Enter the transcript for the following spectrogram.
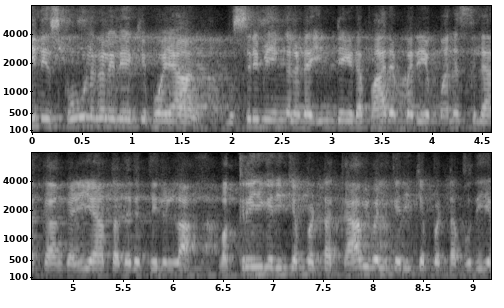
ഇനി സ്കൂളുകളിലേക്ക് പോയാൽ മുസ്ലിമീങ്ങളുടെ ഇന്ത്യയുടെ പാരമ്പര്യം മനസ്സിലാക്കാൻ കഴിയാത്ത തരത്തിലുള്ള വക്രീകരിക്കപ്പെട്ട കാവ്യവൽക്കരിക്കപ്പെട്ട പുതിയ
